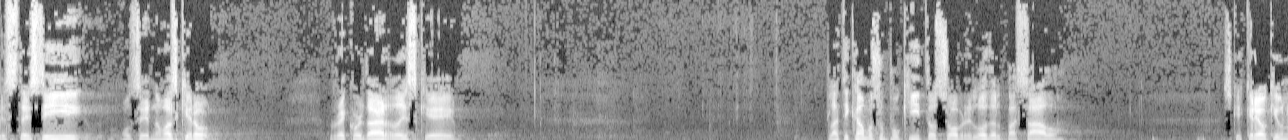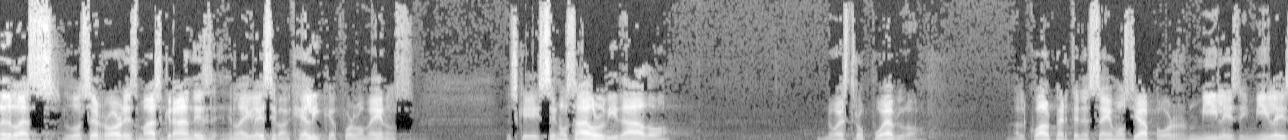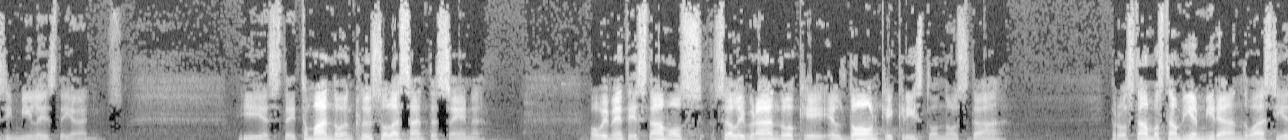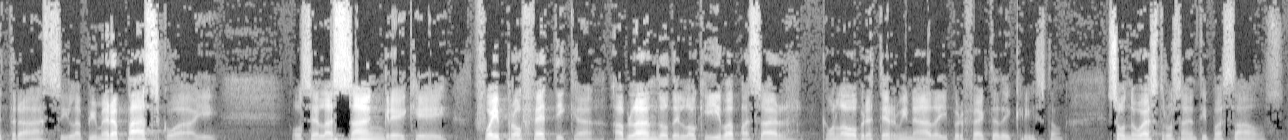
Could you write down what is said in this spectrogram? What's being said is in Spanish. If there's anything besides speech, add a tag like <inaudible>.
Este sí, o sea, nomás quiero recordarles que platicamos un poquito sobre lo del pasado. Es que creo que uno de las- los errores más grandes en la iglesia evangélica, por lo menos, es que se nos ha olvidado nuestro pueblo, al cual pertenecemos ya por miles y miles y miles de años. Y este, tomando incluso la Santa Cena. Obviamente estamos celebrando que el don que Cristo nos da, pero estamos también mirando hacia atrás y la primera Pascua y o sea, la sangre que fue profética hablando de lo que iba a pasar con la obra terminada y perfecta de Cristo. Son nuestros antepasados.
